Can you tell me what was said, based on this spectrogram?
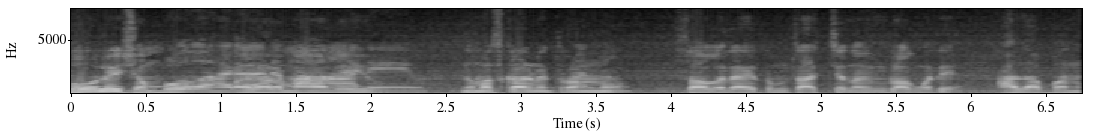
भोले शंभो हर हर महादेव. नमस्कार मित्रांनो स्वागत आहे तुमचं आजच्या नवीन ब्लॉगमध्ये आज आपण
